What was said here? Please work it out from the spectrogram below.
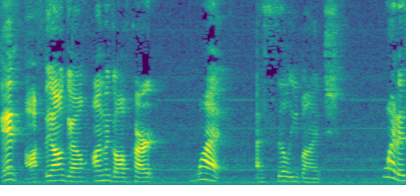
And off they all go on the golf cart. What a silly bunch. What a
